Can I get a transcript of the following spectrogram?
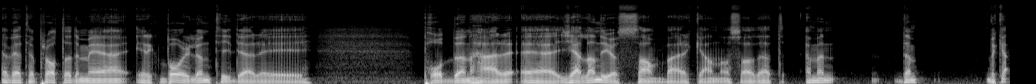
jag vet jag pratade med Erik Borglund tidigare i podden här eh, gällande just samverkan och sa att ja, men, den, vi kan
